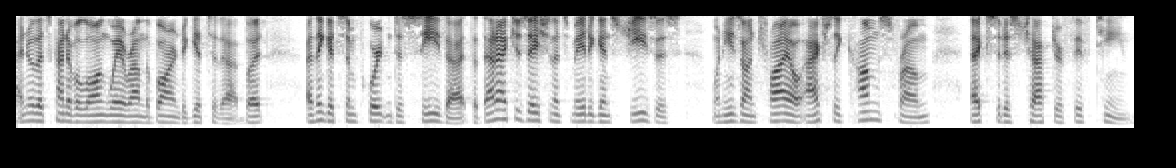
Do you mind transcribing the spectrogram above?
I know that's kind of a long way around the barn to get to that, but I think it's important to see that, that that accusation that's made against Jesus when he's on trial actually comes from Exodus chapter 15.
